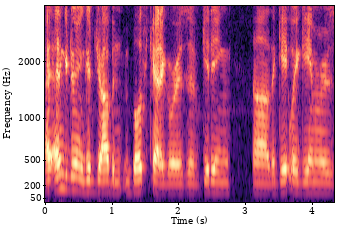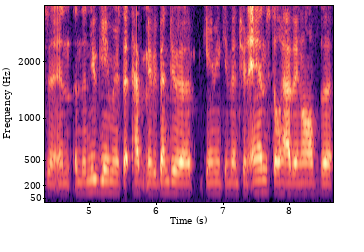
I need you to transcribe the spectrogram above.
I, I, think you're doing a good job in, in both categories of getting uh, the gateway gamers and, and the new gamers that haven't maybe been to a gaming convention and still having all of the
